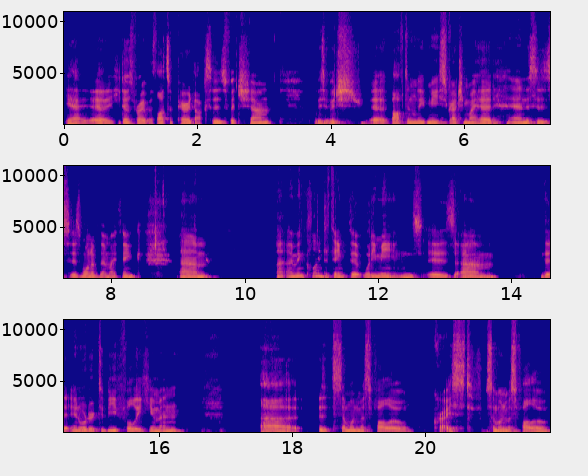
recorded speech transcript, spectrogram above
Yeah, uh, he does write with lots of paradoxes, which um, which, uh, often leave me scratching my head, and this is is one of them, I think. Um, I, am inclined to think that what he means is um, that in order to be fully human, uh, someone must follow Christ, someone must follow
